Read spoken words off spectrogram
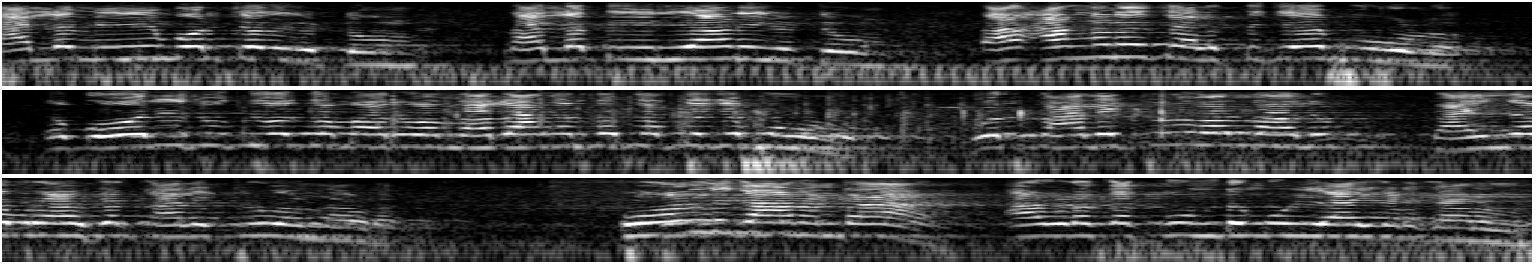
നല്ല മീൻ പൊരിച്ചത് കിട്ടും. നല്ല ബിരിയാണി കിട്ടും. അങ്ങനെ സ്ഥലത്തേക്കേ പോവുള്ളൂ. പോലീസ് ഉദ്യോഗസ്ഥന്മാർ വന്നാലും അങ്ങനത്തെ സ്ഥലത്തേക്ക് പോകും ഒരു കലക്ടർ വന്നാലും കഴിഞ്ഞ പ്രാവശ്യം കലക്ടർ വന്നവിടെ. ഫോണിൽ കാണണ്ട. അവിടെയൊക്കെ കുണ്ടും കുഴിയായി കിടക്കാണെന്ന്.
